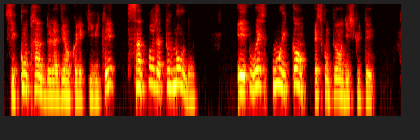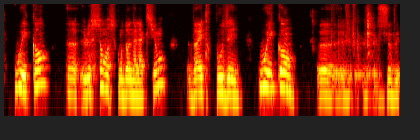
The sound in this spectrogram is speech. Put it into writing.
ces contraintes de la vie en collectivité s'imposent à tout le monde. Et où, est, où et quand est-ce qu'on peut en discuter? Où et quand euh, le sens qu'on donne à l'action va être posé? Où et quand euh, je, vais,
